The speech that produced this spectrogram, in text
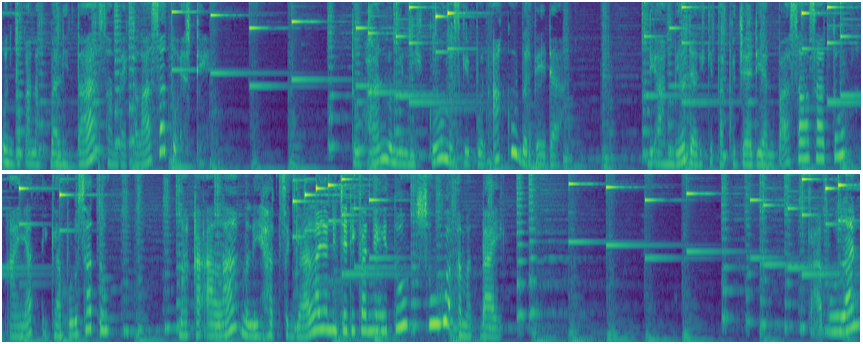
untuk anak balita sampai kelas 1 SD. Tuhan memilihku meskipun aku berbeda. Diambil dari kitab Kejadian pasal 1 ayat 31. Maka Allah melihat segala yang dijadikannya itu sungguh amat baik Kak Bulan,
